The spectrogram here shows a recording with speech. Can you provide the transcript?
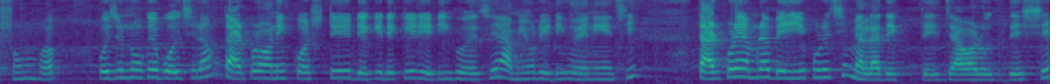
অসম্ভব। ওই জন্য ওকে বলছিলাম, তারপর অনেক কষ্টে ডেকে ডেকে রেডি হয়েছে, আমিও রেডি হয়ে নিয়েছি। তারপরে আমরা বেরিয়ে পড়েছি মেলা দেখতে যাওয়ার উদ্দেশ্যে।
